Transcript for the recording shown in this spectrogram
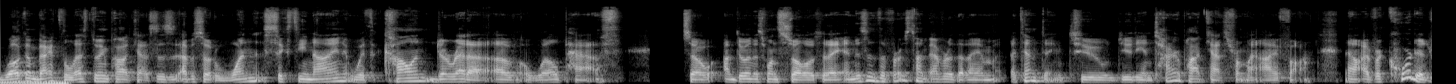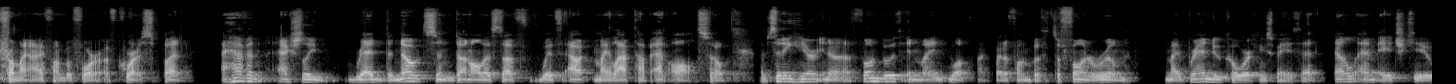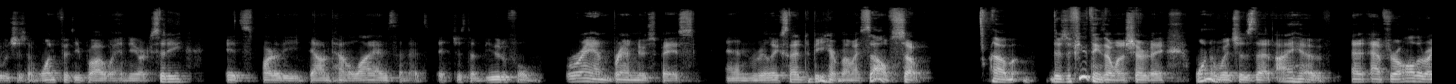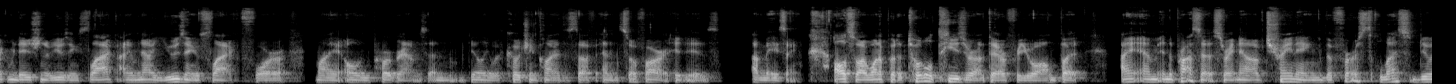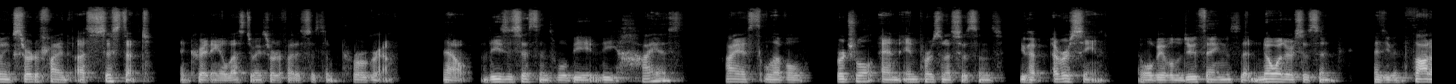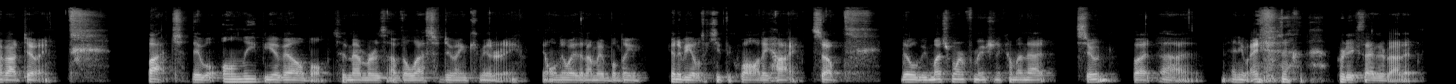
Welcome back to the Less Doing Podcast. This is episode 169 with Colin Darretta of WellPath. So I'm doing this one solo today, and this is the first time ever that I am attempting to do the entire podcast from my iPhone. Now, I've recorded from my iPhone before, of course, but I haven't actually read the notes and done all this stuff without my laptop at all. So I'm sitting here in a phone booth in my, well, not quite a phone booth, it's a phone room my brand new co working space at LMHQ, which is at 150 Broadway in New York City. It's part of the Downtown Alliance, and it's, it's just a beautiful, brand, brand new space and really excited to be here by myself. So, um, there's a few things I want to share today. One of which is that I have, after all the recommendation of using Slack, I am now using Slack for my own programs and dealing with coaching clients and stuff. And so far, it is amazing. Also, I want to put a total teaser out there for you all, but I am in the process right now of training the first Less Doing certified assistant and creating a Less Doing certified assistant program. Now, these assistants will be the highest, highest level virtual and in person assistants you have ever seen, and will be able to do things that no other assistant has even thought about doing. But they will only be available to members of the Less Doing community. It's the only way that I'm able to going to be able to keep the quality high. So there will be much more information to come on that soon. But uh, anyway, pretty excited about it.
